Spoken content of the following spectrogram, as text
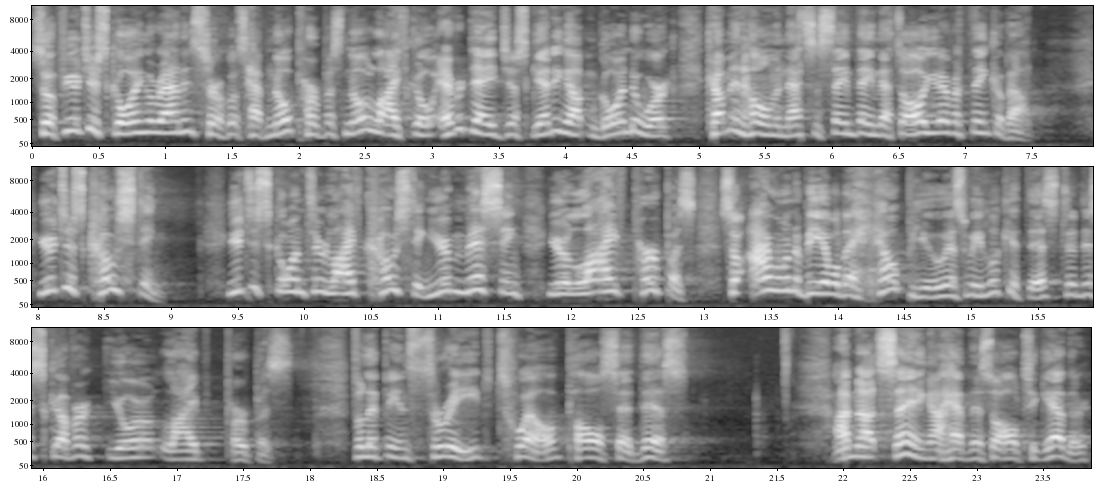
So if you're just going around in circles, have no purpose, no life goal, every day just getting up and going to work, coming home, and that's the same thing, that's all you ever think about. You're just coasting. You're just going through life coasting. You're missing your life purpose. So I want to be able to help you as we look at this to discover your life purpose. Philippians 3 12, Paul said this I'm not saying I have this all together,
